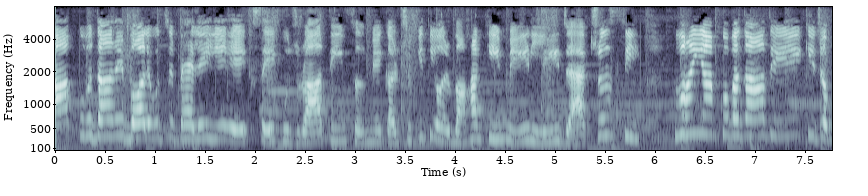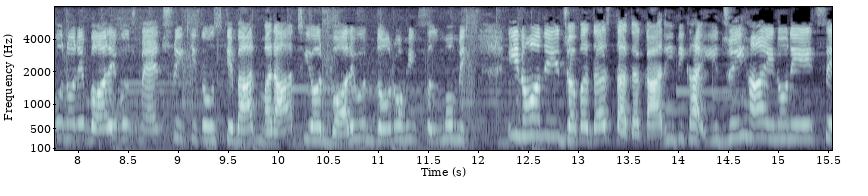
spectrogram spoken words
आपको बता दें बॉलीवुड से पहले ये एक से गुजराती फ़िल्में कर चुकी थी और वहाँ की मेन लीड एक्ट्रेस थी। वहीं आपको बता दें कि जब उन्होंने बॉलीवुड में एंट्री की तो उसके बाद मराठी और बॉलीवुड दोनों ही फ़िल्मों में इन्होंने ज़बरदस्त अदाकारी दिखाई। जी हाँ इन्होंने एक से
